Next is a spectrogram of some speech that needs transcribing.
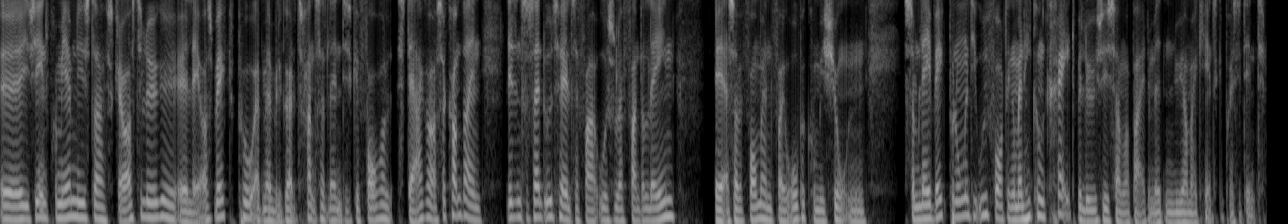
øh, Italiens premierminister, skrev også tillykke, øh, lagde også vægt på, at man vil gøre det transatlantiske forhold stærkere. Og så kom der en lidt interessant udtalelse fra Ursula von der Leyen, øh, altså formanden for Europakommissionen, som lagde vægt på nogle af de udfordringer, man helt konkret vil løse i samarbejde med den nye amerikanske præsident.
